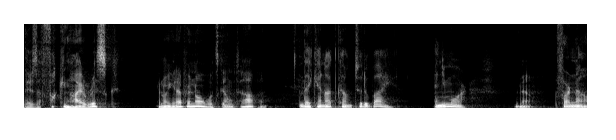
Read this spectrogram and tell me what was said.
there's a fucking high risk you know you never know what's going to happen they cannot come to Dubai anymore yeah for now.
